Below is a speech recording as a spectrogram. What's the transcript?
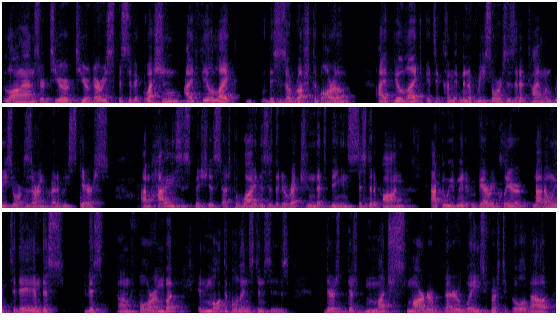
long answer to your to your very specific question. I feel like this is a rush to borrow. I feel like it's a commitment of resources at a time when resources are incredibly scarce. I'm highly suspicious as to why this is the direction that's being insisted upon after we've made it very clear, not only today in this this um, forum, but in multiple instances, there's there's much smarter, better ways for us to go about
